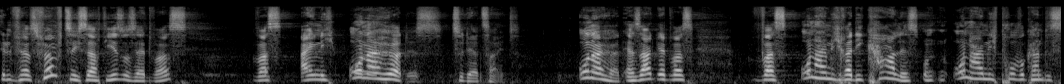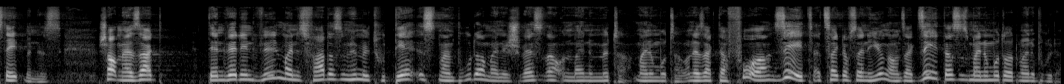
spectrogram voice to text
in Vers 50 sagt Jesus etwas, was eigentlich unerhört ist zu der Zeit unerhört. Er sagt etwas, was unheimlich radikal ist und ein unheimlich provokantes Statement ist. Schaut mal, er sagt, denn wer den Willen meines Vaters im Himmel tut, der ist mein Bruder, meine Schwester und meine Mutter, meine Mutter. Und er sagt davor, seht, er zeigt auf seine Jünger und sagt, seht, das ist meine Mutter und meine Brüder.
